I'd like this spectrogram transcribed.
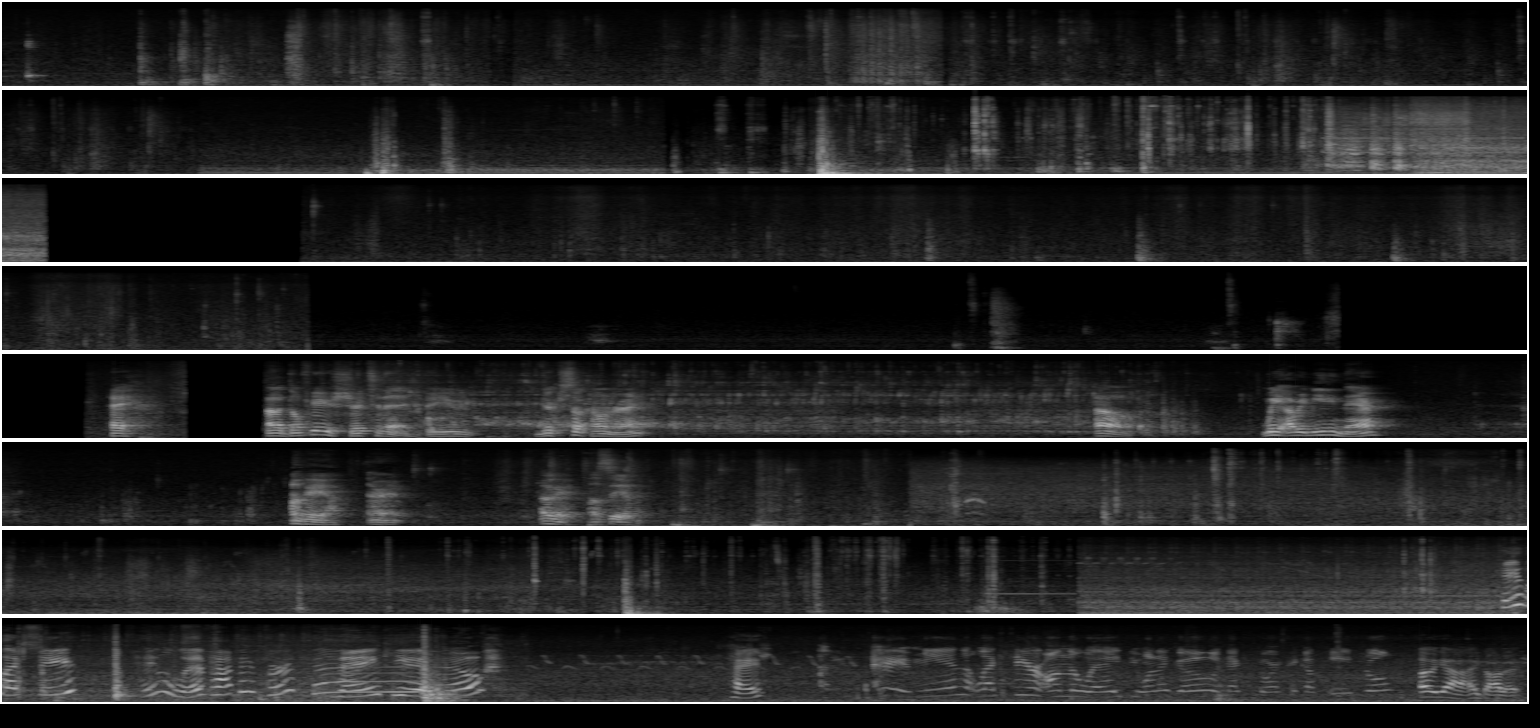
Hey. Uh, don't forget your shirt today. Are you... You're still coming, right? Oh. Wait, are we meeting there? Okay, yeah. Alright. Okay, I'll see you. Hey, Lexi. Hey, Liv. Happy birthday. Thank you. Hey. Hey, me and Lexi are on the way. Do you want to go next door and pick up Angel. Oh, yeah, I got it.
